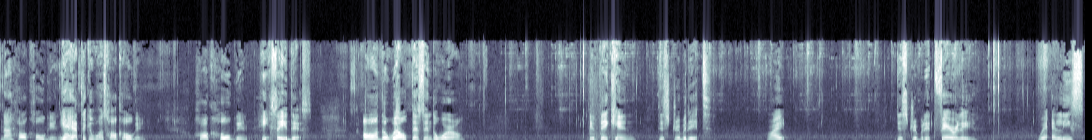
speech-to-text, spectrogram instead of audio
Not Hulk Hogan. Yeah, I think it was Hulk Hogan. Hulk Hogan he said this all the wealth that's in the world, if they can distribute it, right? Distribute it fairly, where at least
